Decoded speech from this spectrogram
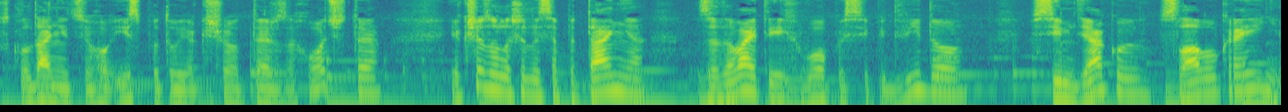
в складанні цього іспиту, якщо теж захочете. Якщо залишилися питання, задавайте їх в описі під відео. Всім дякую, слава Україні!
